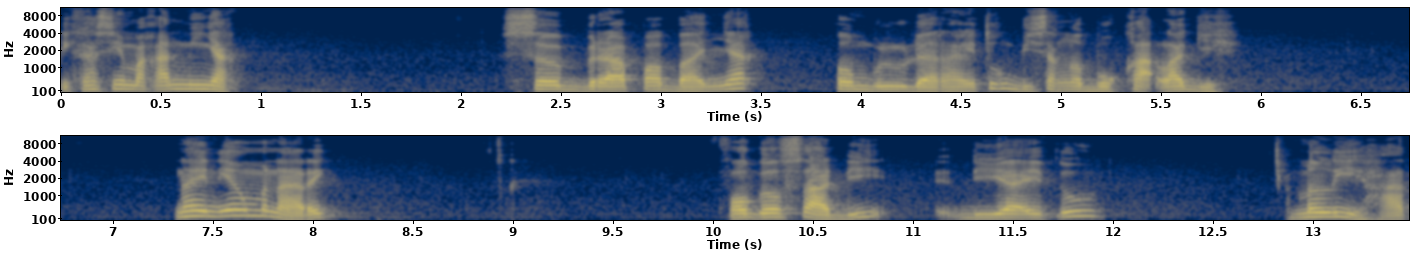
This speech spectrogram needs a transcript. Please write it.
dikasih makan minyak. Seberapa banyak pembuluh darah itu bisa ngebuka lagi. Nah ini yang menarik. Vogel study dia itu melihat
